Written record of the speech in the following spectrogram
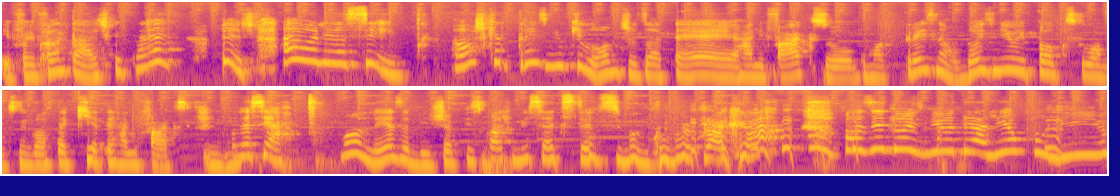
E foi fantástico. É, bicho. Aí eu olhei assim, eu acho que era 3 mil quilômetros até Halifax, ou alguma. 3 não, 2 mil e poucos quilômetros negócio daqui até Halifax. Uhum. Falei assim, ah, moleza, bicho, já fiz 4.700 de Vancouver pra cá. Fazer 2 mil até ali é um pulinho.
